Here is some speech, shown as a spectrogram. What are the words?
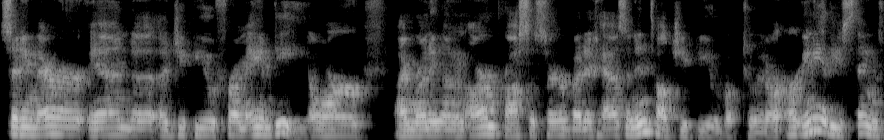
sitting there and a, a, GPU from AMD, or I'm running on an ARM processor, but it has an Intel GPU hooked to it, or, or any of these things.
